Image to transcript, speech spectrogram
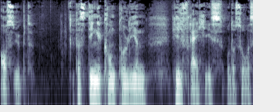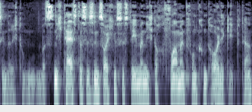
ausübt dass Dinge kontrollieren hilfreich ist oder sowas in der Richtung. Was nicht heißt, dass es in solchen Systemen nicht auch Formen von Kontrolle gibt, ja.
